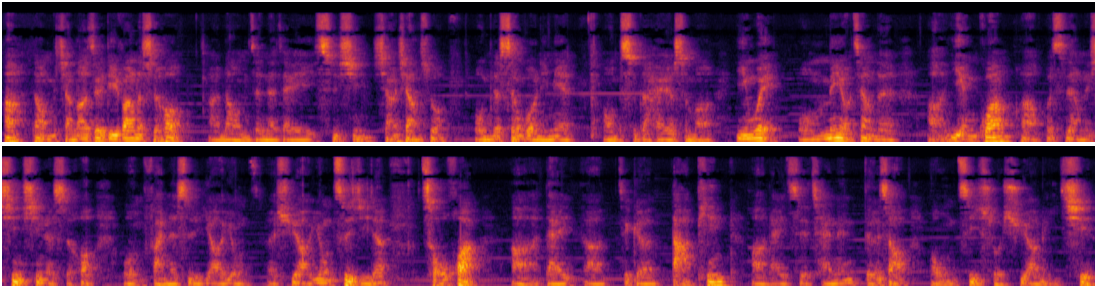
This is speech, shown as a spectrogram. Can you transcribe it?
啊，当我们想到这个地方的时候，啊，那我们真的再一次想想想说，我们的生活里面，我们是的还有什么？因为我们没有这样的啊眼光啊，或是这样的信心的时候，我们反而是要用呃需要用自己的筹划啊来啊这个打拼啊来这才能得着我们自己所需要的一切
